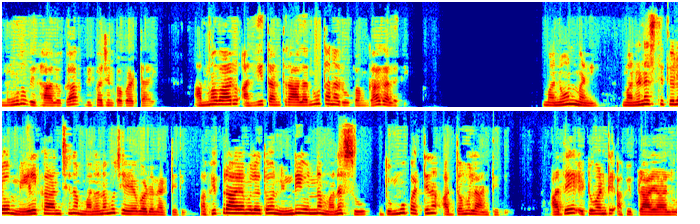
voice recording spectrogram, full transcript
మూడు విధాలుగా విభజింపబడ్డాయి. అమ్మవారు అన్ని తంత్రాలను తన రూపంగా గలది. మనోన్మని మనన స్థితిలో మేల్కాంచిన మననము చేయబడినట్టిది. అభిప్రాయములతో నిండి ఉన్న మనస్సు దుమ్ము పట్టిన అద్దము లాంటిది. అదే ఎటువంటి అభిప్రాయాలు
